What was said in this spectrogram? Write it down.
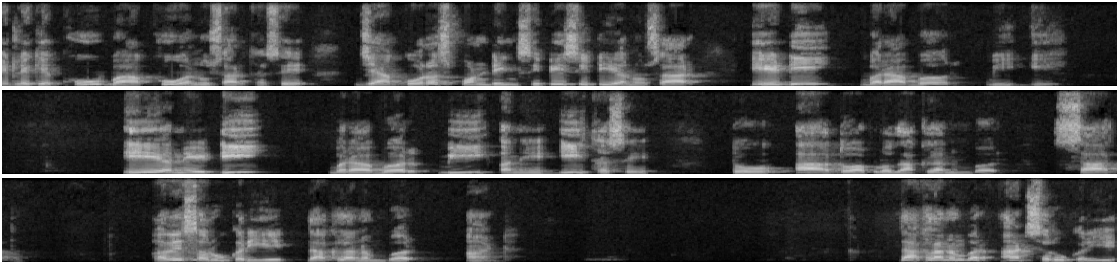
એટલે કે ખૂ બા ખૂ અનુસાર થશે, જ્યાં કોરસ્પોન્ડિંગ સીપીસીટી અનુસાર એડી બરાબર બીઈ એ અને ડી બરાબર બી અને ઈ થશે. તો આ હતો આપણો દાખલા નંબર સાત. હવે શરૂ કરીએ દાખલા નંબર આઠ. દાખલા નંબર આઠ શરૂ કરીએ.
